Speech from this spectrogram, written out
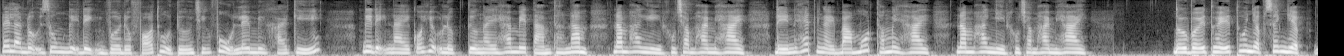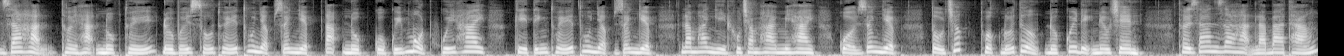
Đây là nội dung nghị định vừa được Phó Thủ tướng Chính phủ Lê Minh Khái ký. Nghị định này có hiệu lực từ ngày 28 tháng 5 năm 2022 đến hết ngày 31 tháng 12 năm 2022. Đối với thuế thu nhập doanh nghiệp, gia hạn thời hạn nộp thuế đối với số thuế thu nhập doanh nghiệp tạm nộp của quý 1, quý 2, kỳ tính thuế thu nhập doanh nghiệp năm 2022 của doanh nghiệp, tổ chức thuộc đối tượng được quy định nêu trên – Thời gian gia hạn là 3 tháng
